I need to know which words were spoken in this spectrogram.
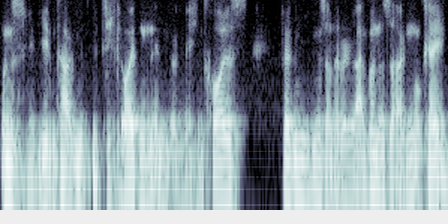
uns jeden Tag mit, mit sich Leuten in irgendwelchen Calls vergnügen, sondern wenn wir einfach nur sagen, okay,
